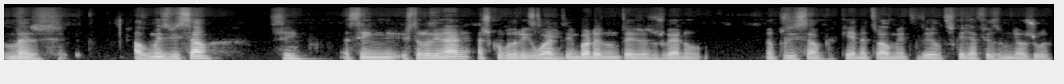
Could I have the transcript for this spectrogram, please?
mas alguma exibição? Sim. Assim, extraordinária? Acho que o Rodrigo Arte, embora não esteja a jogar no, na posição que é naturalmente dele, se calhar fez o melhor jogo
